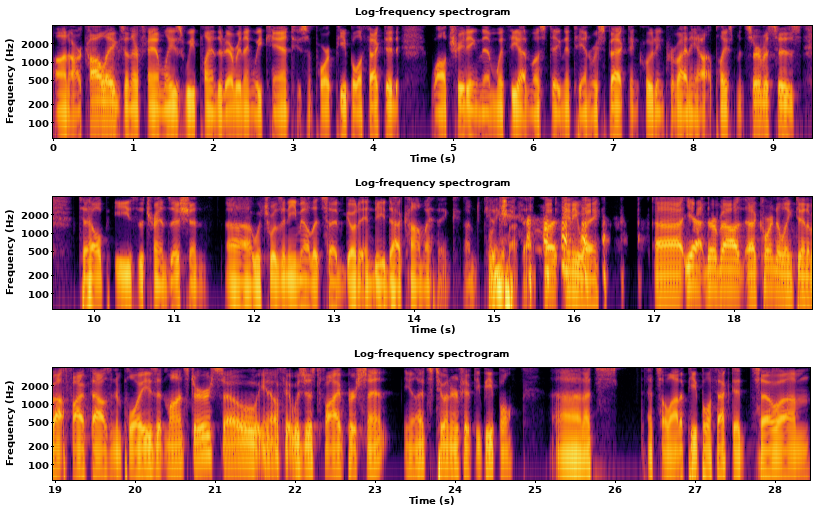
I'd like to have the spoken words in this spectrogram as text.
on our colleagues and their families. We plan to do everything we can to support people affected while treating them with the utmost dignity and respect, including providing outplacement services to help ease the transition. Uh, which was an email that said go to indeed.com, I think. I'm kidding about that. But anyway, uh, yeah, they're about, according to LinkedIn, about 5,000 employees at Monster. So, you know, if it was just 5%, you know, that's 250 people. Uh, that's that's a lot of people affected. So um,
